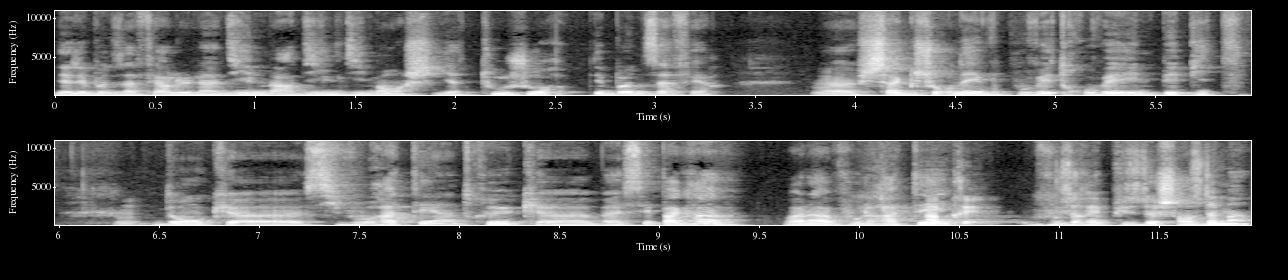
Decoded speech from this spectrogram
Il y a des bonnes affaires le lundi, le mardi, le dimanche. Il y a toujours des bonnes affaires. Mmh. Euh, chaque journée, vous pouvez trouver une pépite. Mmh. Donc, euh, si vous ratez un truc, euh, bah, c'est pas grave. Voilà, vous le ratez, vous aurez plus de chances demain.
